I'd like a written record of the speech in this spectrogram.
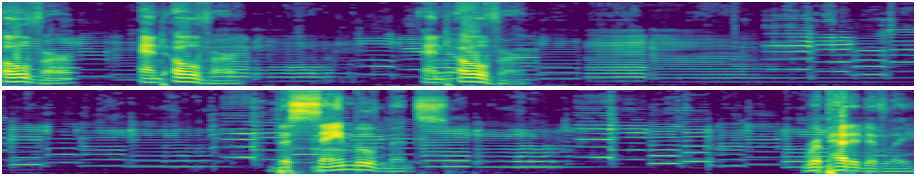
over and over and over. The same movements repetitively.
